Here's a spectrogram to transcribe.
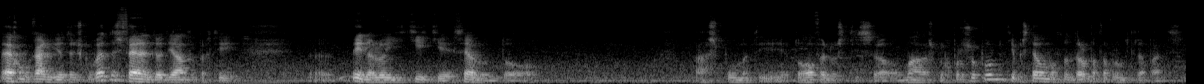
Έχουμε κάνει δύο-τρεις κουβέντες. Φαίνεται ότι οι άνθρωποι αυτοί ε, είναι λογικοί και θέλουν το, ας πούμε, το όφελος της ομάδας που εκπροσωπούν και πιστεύω με αυτόν τον τρόπο θα βρούμε την απάντηση.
